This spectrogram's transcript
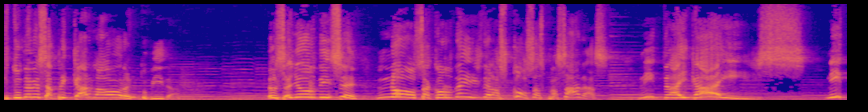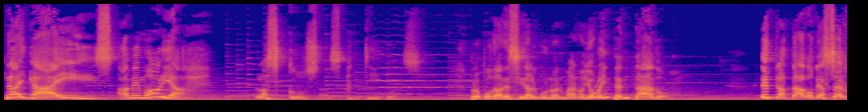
Y tú debes aplicarla ahora en tu vida. El Señor dice, no os acordéis de las cosas pasadas, ni traigáis ni traigáis a memoria las cosas antiguas. Pero podrá decir alguno, hermano, yo lo he intentado. He tratado de hacer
